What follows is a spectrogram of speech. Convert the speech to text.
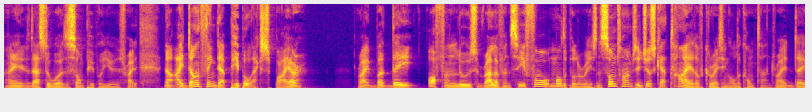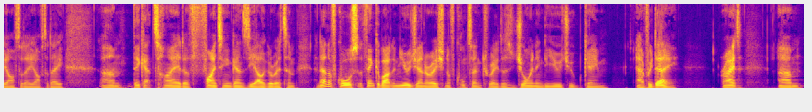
I mean, that's the word that some people use, right? Now, I don't think that people expire, right? But they often lose relevancy for multiple reasons. Sometimes they just get tired of creating all the content, right? Day after day after day. Um, they get tired of fighting against the algorithm. And then, of course, think about a new generation of content creators joining the YouTube game every day, right? Um,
